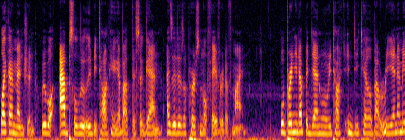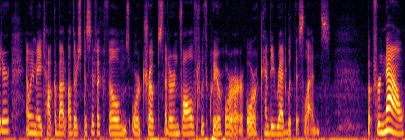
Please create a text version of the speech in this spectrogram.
Like I mentioned, we will absolutely be talking about this again, as it is a personal favorite of mine. We'll bring it up again when we talk in detail about Reanimator, and we may talk about other specific films or tropes that are involved with queer horror or can be read with this lens. But for now,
